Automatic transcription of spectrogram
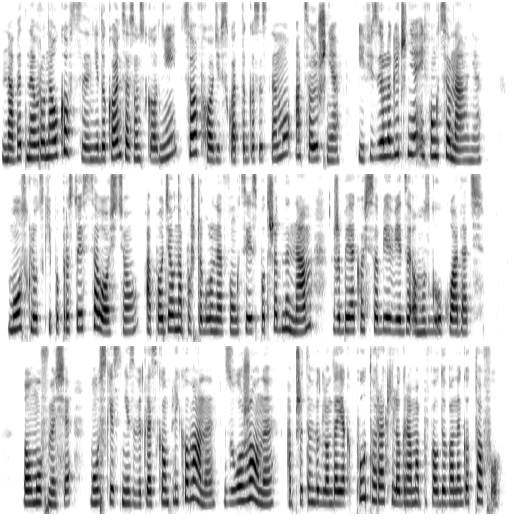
Nawet neuronaukowcy nie do końca są zgodni, co wchodzi w skład tego systemu, a co już nie. I fizjologicznie, i funkcjonalnie. Mózg ludzki po prostu jest całością, a podział na poszczególne funkcje jest potrzebny nam, żeby jakoś sobie wiedzę o mózgu układać. Bo umówmy się, mózg jest niezwykle skomplikowany, złożony, a przy tym wygląda jak półtora kilograma pofałdowanego tofu.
